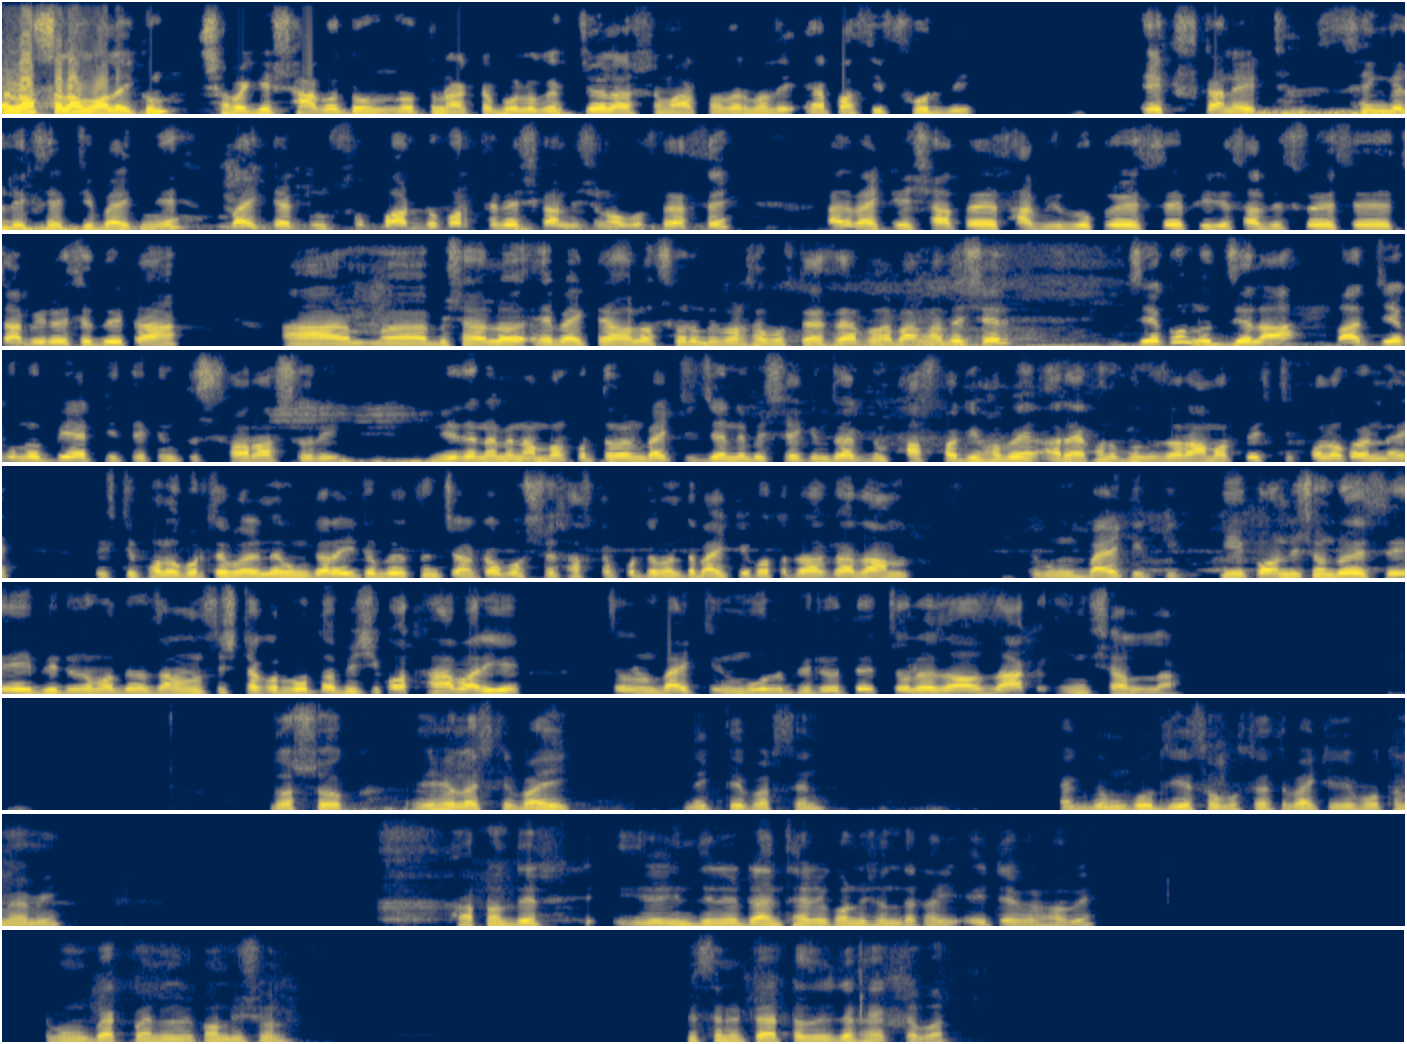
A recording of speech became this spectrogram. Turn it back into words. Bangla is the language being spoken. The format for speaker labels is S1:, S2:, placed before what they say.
S1: হ্যালো, আসসালামু আলাইকুম। সবাইকে স্বাগতম নতুন একটা ব্লগে। চলে আসলাম আপনাদের মাঝে Apache four V X connect single disc একটি বাইক নিয়ে। বাইকটা একদম সুপার ডুপার ফ্রেশ কন্ডিশন অবস্থায় আছে। আর বাইকটির সাথে সার্ভিস বুক রয়েছে ফ্রি সার্ভিস রয়েছে, চাবি রয়েছে দুইটা। আর বিষয় হলো, এই বাইকটা হলো শোরুম পেপার্স অবস্থায় আছে। আপনারা বাংলাদেশের যে কোনো জেলা বা যে কোনো বিআরটিতে কিন্তু সরাসরি নিজের নামে নাম্বার করতে পারেন। বাইকটি যে নেবে, সে কিন্তু একদম ফার্স্ট পার্টি হবে। আর এখনও পর্যন্ত যারা আমার পেজটি ফলো করেন নাই পেজটি ফলো করতে পারেন এবং যারা ইউটিউবে দেখছেন চ্যানেলটা অবশ্যই সাবস্ক্রাইব করতে পারেন। তো বাইকটি কত টাকা দাম এবং বাইকে কি কি কন্ডিশন রয়েছে এই ভিডিওর মাধ্যমে জানানোর চেষ্টা করব। তো বেশি কথা না বাড়িয়ে চলুন বাইকটির মূল ভিডিওতে চলে যাওয়া যাক ইনশাল্লাহ দর্শক, এই হলো আজকের বাইক। দেখতে পাচ্ছেন, একদম গর্জিয়াস অবস্থায় আছে। বাইকটি প্রথমে আমি আপনাদের ইঞ্জিনের ডাইন সাইডের কন্ডিশন দেখাই। এই টাইপের হবে। এবং ব্যাক প্যানেলের কন্ডিশন পিছনের টায়ারটা যদি দেখাই একটাবার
